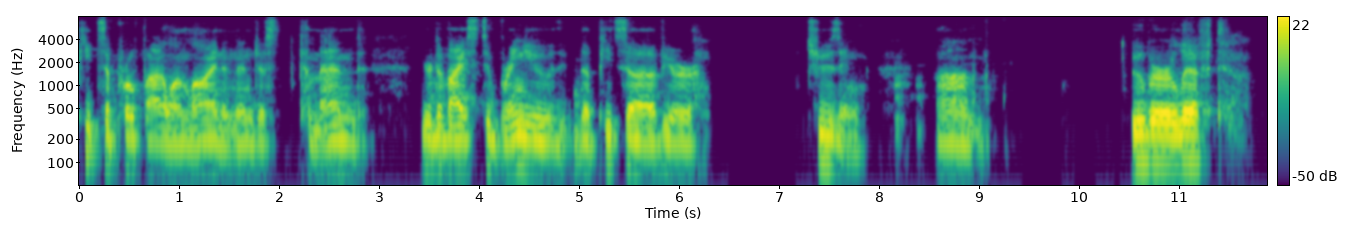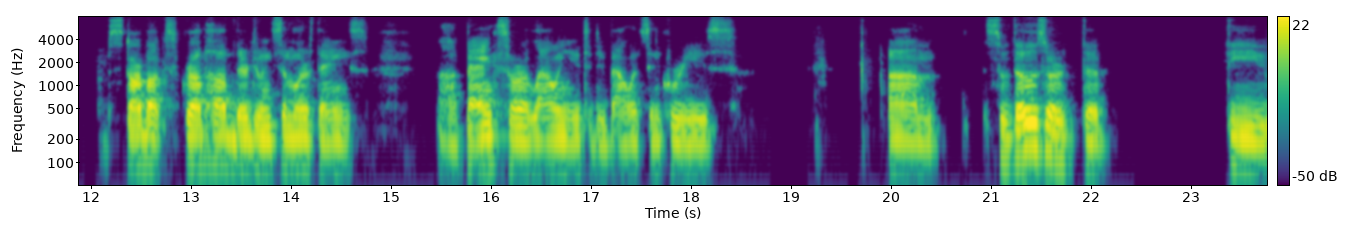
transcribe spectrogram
pizza profile online and then just command your device to bring you the pizza of your choosing. Um, Uber, Lyft, Starbucks, Grubhub, they're doing similar things. Uh, banks are allowing you to do balance inquiries. Um, so those are the the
